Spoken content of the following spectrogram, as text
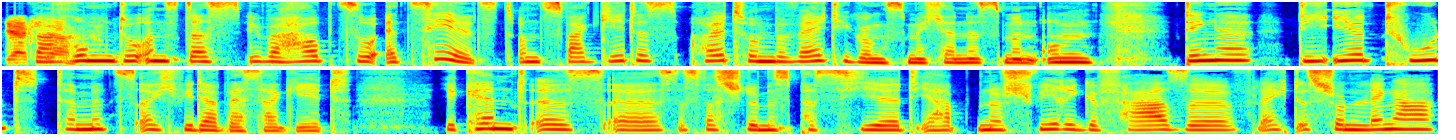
ja, warum du uns das überhaupt so erzählst. Und zwar geht es heute um Bewältigungsmechanismen, um Dinge, die ihr tut, damit es euch wieder besser geht. Ihr kennt es, äh, es ist was Schlimmes passiert, ihr habt eine schwierige Phase, vielleicht ist schon länger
